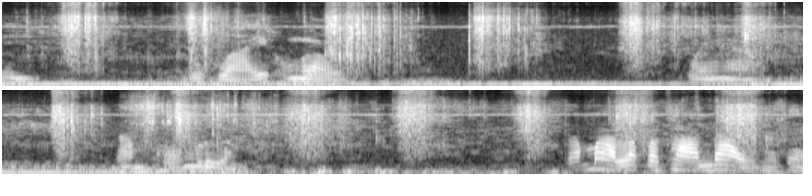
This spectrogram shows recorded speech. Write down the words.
นี่ลูกหวายของเราไว้งามตามท้องเหลือง สามารถรับประทานได้ค่ะแต่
